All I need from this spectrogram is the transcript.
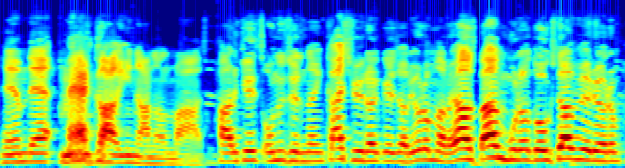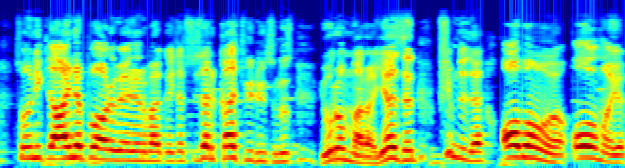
Hem de mega inanılmaz. Herkes 10 üzerinden kaç veriyor arkadaşlar yorumlara yaz. Ben buna 90 veriyorum. Sonic'le aynı puanı veriyorum arkadaşlar. Sizler kaç veriyorsunuz? Yorumlara yazın. Şimdi de abone olmayı,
